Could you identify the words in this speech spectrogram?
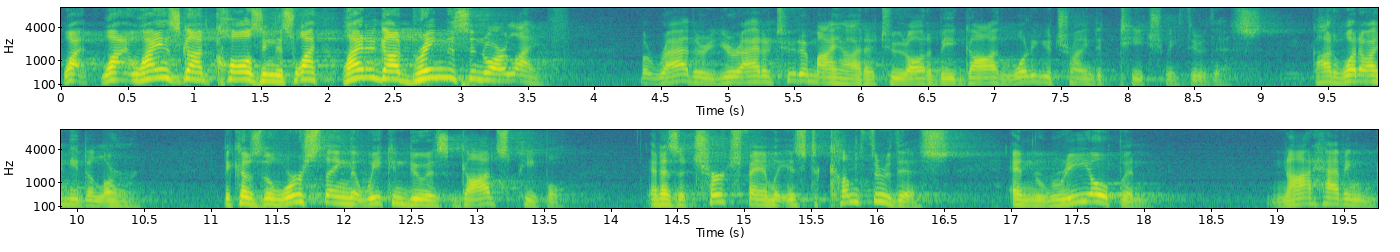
why, why, why is God causing this? Why, why did God bring this into our life? But rather, your attitude and my attitude ought to be God, what are you trying to teach me through this? God, what do I need to learn? Because the worst thing that we can do as God's people and as a church family is to come through this and reopen not having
